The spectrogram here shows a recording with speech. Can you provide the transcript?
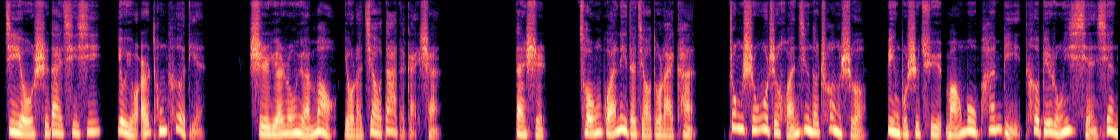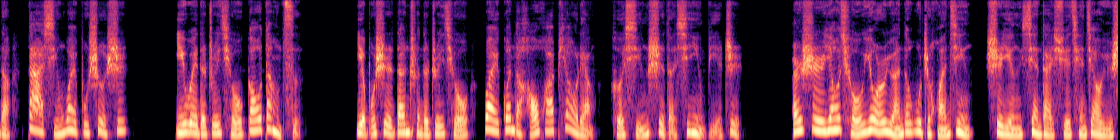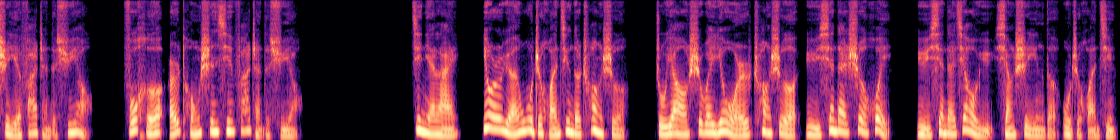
既有时代气息，又有儿童特点，使园容园貌有了较大的改善。但是，从管理的角度来看，重视物质环境的创设，并不是去盲目攀比特别容易显现的大型外部设施，一味的追求高档次，也不是单纯的追求外观的豪华漂亮和形式的新颖别致。而是要求幼儿园的物质环境适应现代学前教育事业发展的需要，符合儿童身心发展的需要。近年来，幼儿园物质环境的创设，主要是为幼儿创设与现代社会与现代教育相适应的物质环境。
